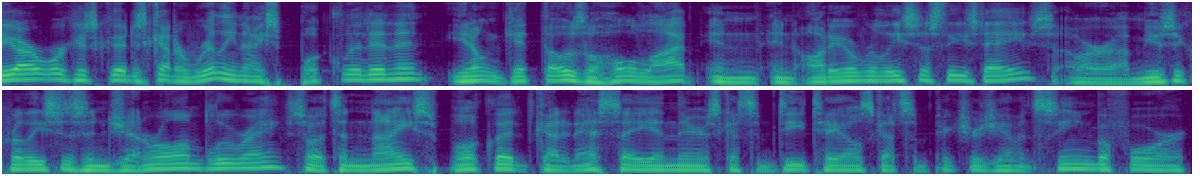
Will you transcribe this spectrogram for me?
the artwork is good. It's got a really nice booklet in it. You don't get those a whole lot in, in audio releases these days or uh, music releases in general on Blu ray. So it's a nice booklet. It's got an essay in there. It's got some details, got some pictures you haven't seen before,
